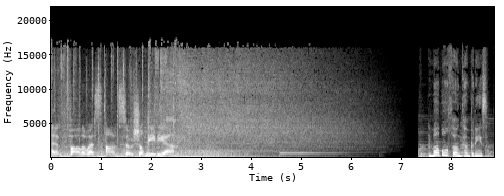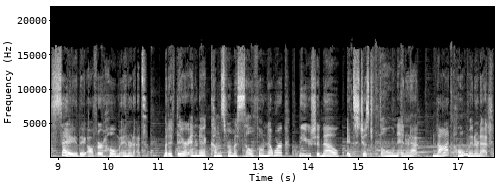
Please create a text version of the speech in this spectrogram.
and follow us on social media. Mobile phone companies say they offer home internet. But if their internet comes from a cell phone network, you should know. It's just phone internet, not home internet.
